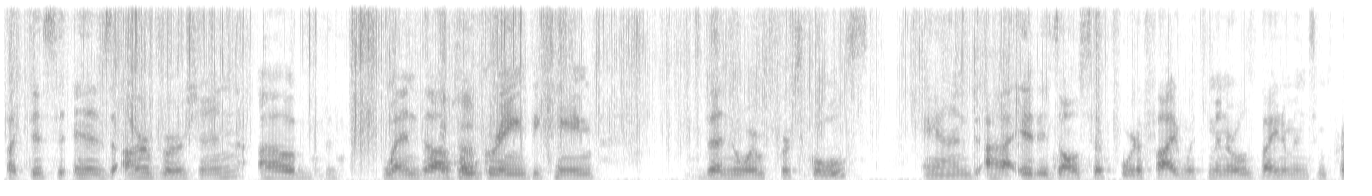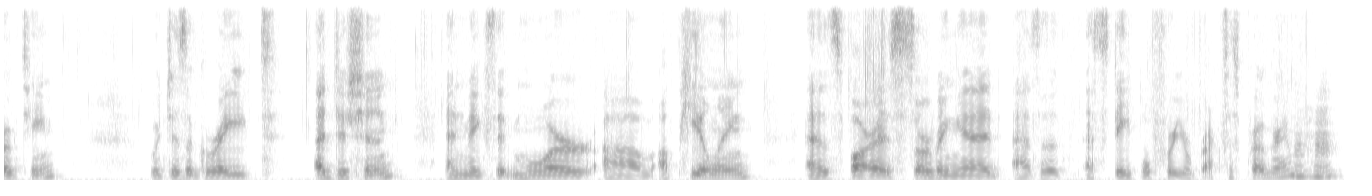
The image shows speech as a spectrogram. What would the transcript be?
but this is our version of the- when the whole grain became the norm for schools. And uh, it is also fortified with minerals, vitamins, and protein, which is a great addition and makes it more um, appealing as far as serving it as a, a staple for your breakfast program.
